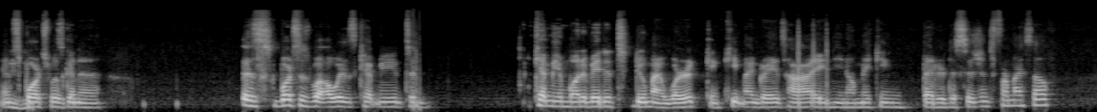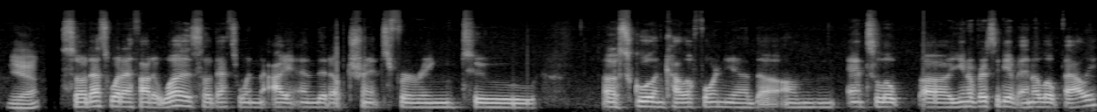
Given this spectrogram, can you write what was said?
and Mhm. sports was gonna. Sports is what always kept me to kept me motivated to do my work and keep my grades high and you know making better decisions for myself. Yeah. So that's what I thought it was. So that's when I ended up transferring to a school in California, the um, Antelope uh, University of Antelope Valley.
